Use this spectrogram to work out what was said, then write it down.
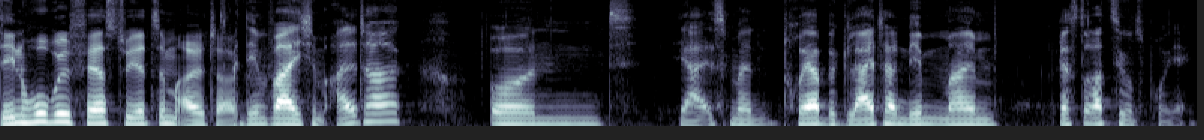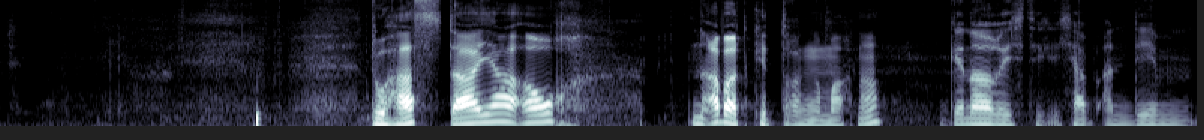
den Hobel fährst du jetzt im Alltag. Dem war ich im Alltag und ja, ist mein treuer Begleiter neben meinem Restaurationsprojekt. Du hast da ja auch ein Abarth-Kit dran gemacht, ne? Genau richtig. Ich habe an dem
